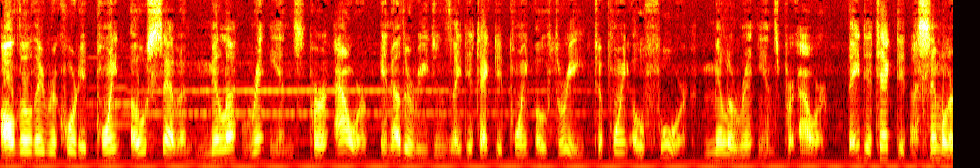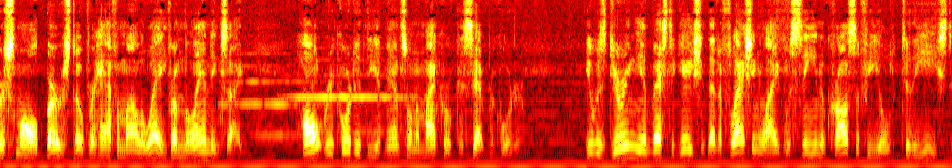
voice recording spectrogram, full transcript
Although they recorded 0.07 milliroentgens per hour, in other regions they detected 0.03 to 0.04 milliroentgens per hour. They detected a similar small burst over half a mile away from the landing site. Halt recorded the events on a microcassette recorder. It was during the investigation that a flashing light was seen across a field to the east,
